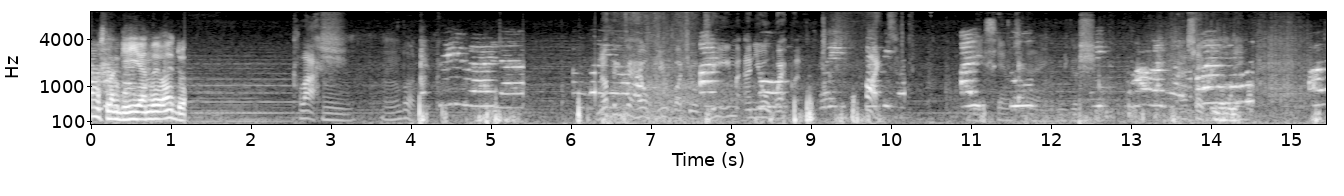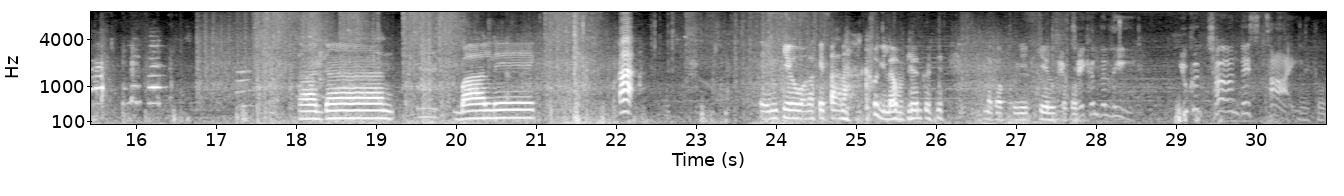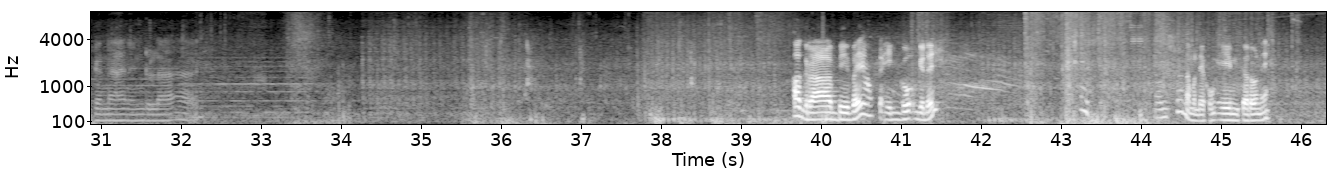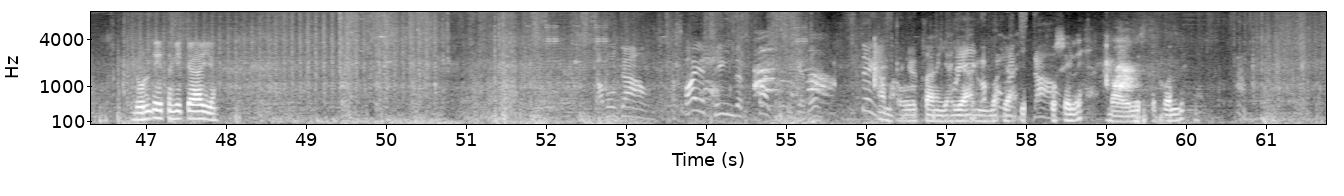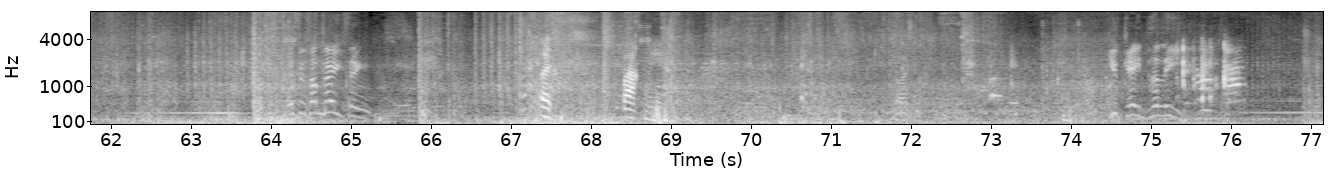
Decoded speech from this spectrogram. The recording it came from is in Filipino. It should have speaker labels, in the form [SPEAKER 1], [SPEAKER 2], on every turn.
[SPEAKER 1] Ah, mas langgihan ba yun? Ay,
[SPEAKER 2] Clash.
[SPEAKER 3] Hmm. Hmm, bot.
[SPEAKER 2] Nothing to help you but your team and your weapon. Fight!
[SPEAKER 3] Same sa negosyo. Ah, siya pili.
[SPEAKER 1] Sagan. Balik.
[SPEAKER 3] Ah!
[SPEAKER 1] Thank you. Waka kita na ako. Gilabyan ko siya. Naka-free kill ko
[SPEAKER 2] You've
[SPEAKER 1] to.
[SPEAKER 2] taken the lead. You can turn this tide.
[SPEAKER 3] Hindi ko ganahan ng dulaan.
[SPEAKER 1] Ah, grabe ba yun? Kaigo gid eh. Ano siya naman akong aim karon eh. 8 ang kayo.
[SPEAKER 2] Double down. A fire team that fights together. Stays
[SPEAKER 1] Ah,
[SPEAKER 2] together.
[SPEAKER 1] mautang yaya
[SPEAKER 2] Bring
[SPEAKER 1] ang ba ya
[SPEAKER 2] opponents down.
[SPEAKER 1] pusil eh. Bawal sa kon.
[SPEAKER 2] This is amazing.
[SPEAKER 3] Ay! Fuck me. Tawas na.
[SPEAKER 2] You gained the lead.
